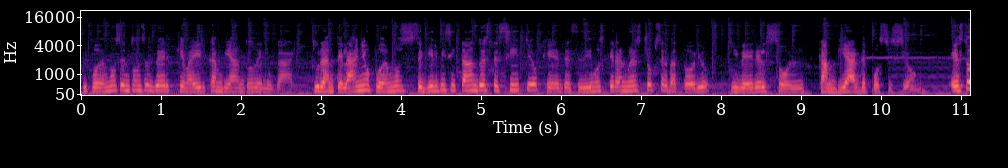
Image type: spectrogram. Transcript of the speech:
y podemos entonces ver que va a ir cambiando de lugar. Durante el año podemos seguir visitando este sitio que decidimos que era nuestro observatorio y ver el sol cambiar de posición. Esto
